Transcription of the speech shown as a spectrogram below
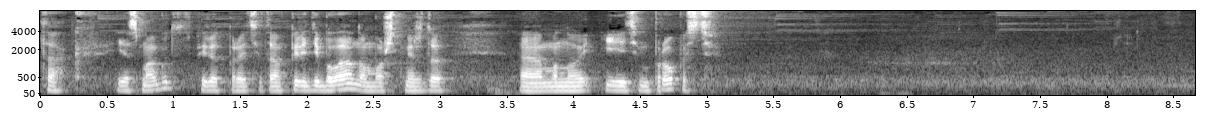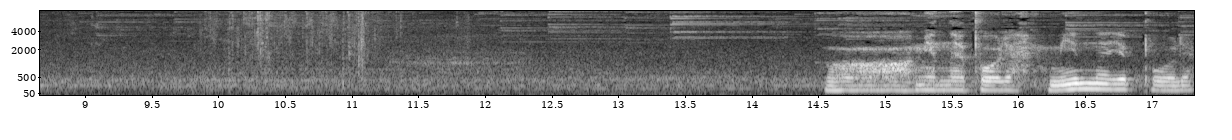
Так, я смогу тут вперед пройти? Там впереди была, но может между э, мной и этим пропасть. Минное поле, минное поле.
